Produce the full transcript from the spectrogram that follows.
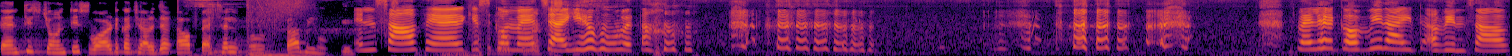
तैतीस चौंतीस वाट का चार्जर लाओ पैसे लो तब भी होगी। इंसाफ है यार किसको मैं चाहिए हूँ बताओ। पहले कॉपी राइट अब इंसाब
